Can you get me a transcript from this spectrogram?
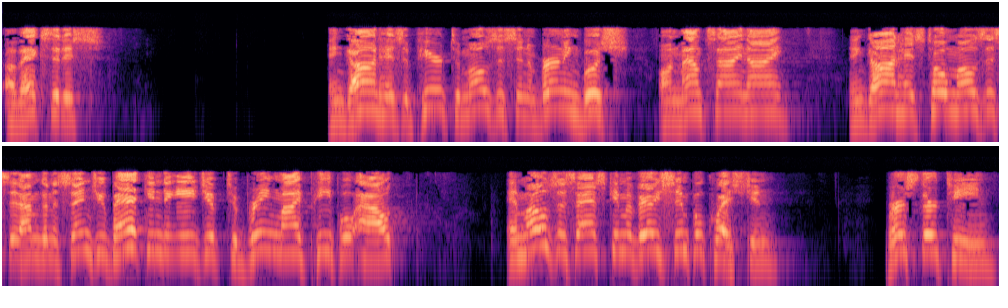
of Exodus, and God has appeared to Moses in a burning bush on Mount Sinai. And God has told Moses that I'm going to send you back into Egypt to bring my people out. And Moses asked him a very simple question. Verse 13.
